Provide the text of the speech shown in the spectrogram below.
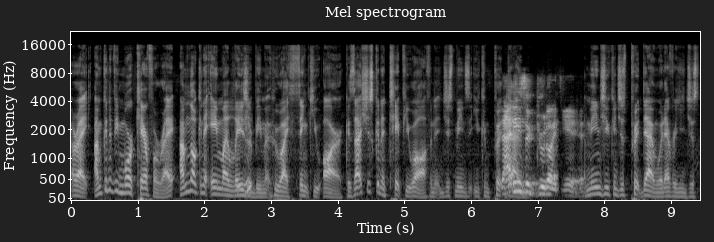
All right, I'm gonna be more careful, right? I'm not gonna aim my laser beam at who I think you are, because that's just gonna tip you off, and it just means that you can put. That down, is a good idea. It means you can just put down whatever you just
